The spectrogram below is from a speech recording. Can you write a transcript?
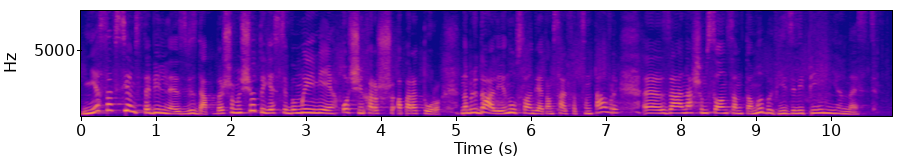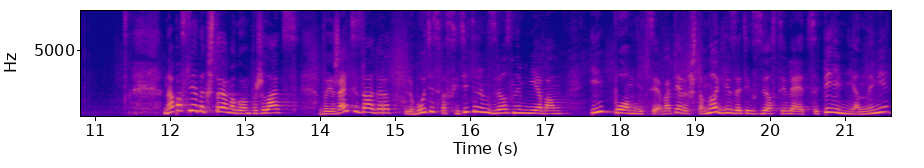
не совсем стабильная звезда. По большому счету, если бы мы, имея очень хорошую аппаратуру, наблюдали, ну, условно говоря, там, с Альфа Центавры э, за нашим Солнцем, то мы бы видели переменность. Напоследок, что я могу вам пожелать? Выезжайте за город, любуйтесь восхитительным звездным небом и помните, во-первых, что многие из этих звезд являются переменными,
